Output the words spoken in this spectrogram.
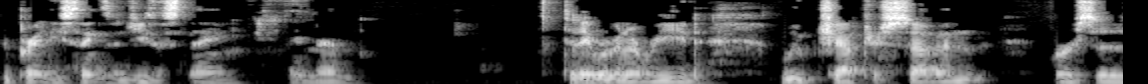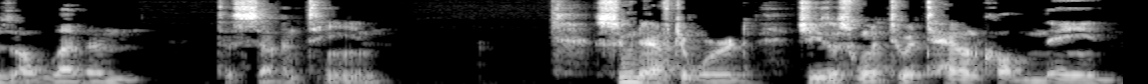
We pray these things in Jesus' name. Amen. Today we're going to read Luke chapter 7 verses 11 to 17. Soon afterward, Jesus went to a town called Nain,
